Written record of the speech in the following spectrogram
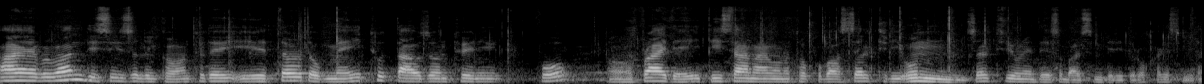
Hi everyone, this is Lincoln. Today is 3rd of May 2024, uh, Friday. This time I want to talk about 셀트리온, 셀트리온에 대해서 말씀드리도록 하겠습니다.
